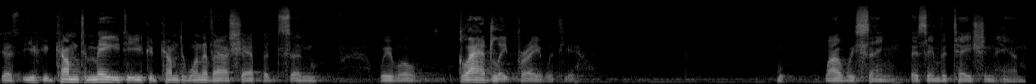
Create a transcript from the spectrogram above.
Just, You could come to me, you could come to one of our shepherds, and we will gladly pray with you while we sing this invitation hymn.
